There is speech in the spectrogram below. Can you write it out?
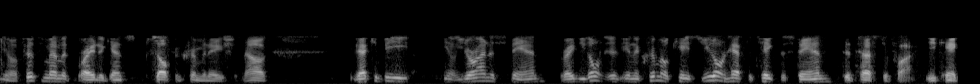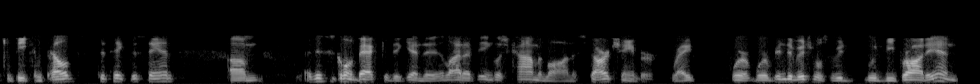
you know Fifth Amendment right against self-incrimination. Now, that could be you know you're on a stand, right? You don't in a criminal case you don't have to take the stand to testify. You can't be compelled to take the stand. Um, this is going back to the, again a lot of English common law and the Star Chamber, right, where where individuals would would be brought in,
